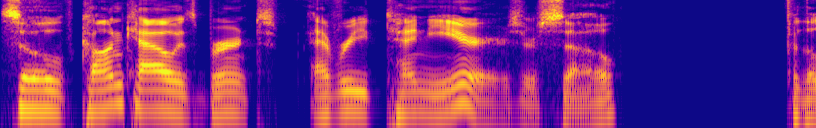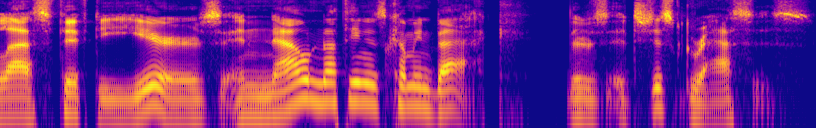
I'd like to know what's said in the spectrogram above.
So Concow is burnt every 10 years or so for the last 50 years, and now nothing is coming back. There's it's just grasses.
